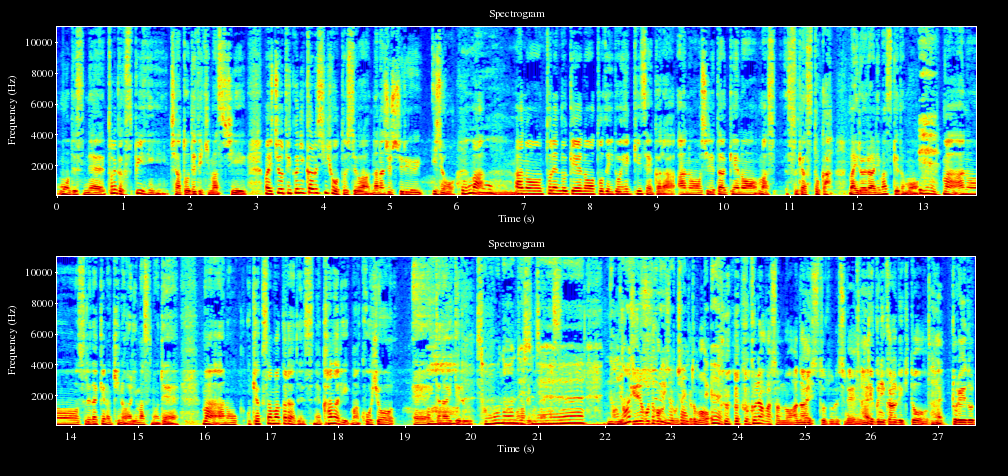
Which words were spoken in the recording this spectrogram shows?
もですね、とにかくスピーディーにチャート出てきますし、まあ、一応テクニカル指標としては70種類以上、まあ、あの、トレンド系の当然移動平均線から、あの、シレター系の、まあ、スキャスとか、まあ、いろいろありますけども、ええ、まあ、あの、それだけの機能ありますので、まあ、あの、お客様からですね、かなり、まあ、好評えー、いただいてるそうなんですね。余計なことかもしれませんけども、福永さんのアナリストとですね、はい、テクニカル歴とトレード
